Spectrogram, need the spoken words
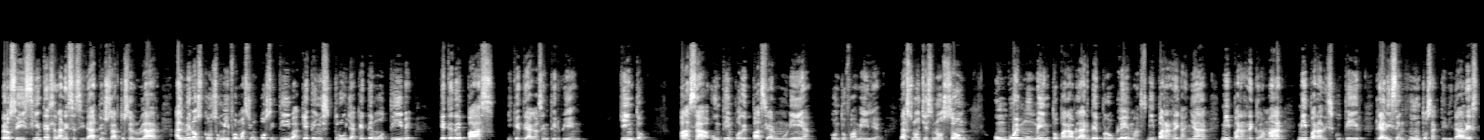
Pero si sientes la necesidad de usar tu celular, al menos consume información positiva que te instruya, que te motive, que te dé paz y que te haga sentir bien. Quinto, pasa un tiempo de paz y armonía con tu familia. Las noches no son un buen momento para hablar de problemas, ni para regañar, ni para reclamar, ni para discutir. Realicen juntos actividades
